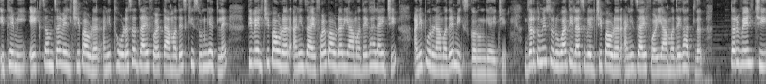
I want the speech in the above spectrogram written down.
इथे मी एक चमचा वेलची पावडर आणि थोडंसं जायफळ त्यामध्येच खिसून घेतले. ती वेलची पावडर आणि जायफळ पावडर यामध्ये घालायची आणि पुरणामध्ये मिक्स करून घ्यायची. जर तुम्ही सुरुवातीलाच वेलची पावडर आणि जायफळ यामध्ये घातलं तर वेलची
